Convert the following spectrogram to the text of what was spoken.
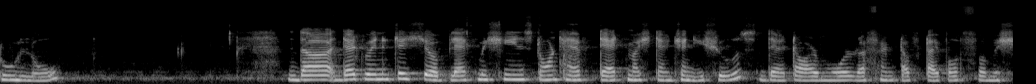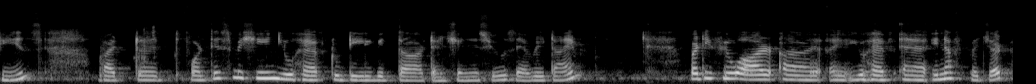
too low. The that vintage uh, black machines don't have that much tension issues that are more rough and tough type of uh, machines. But uh, for this machine you have to deal with the tension issues every time. But if you are uh, uh you have uh, enough budget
